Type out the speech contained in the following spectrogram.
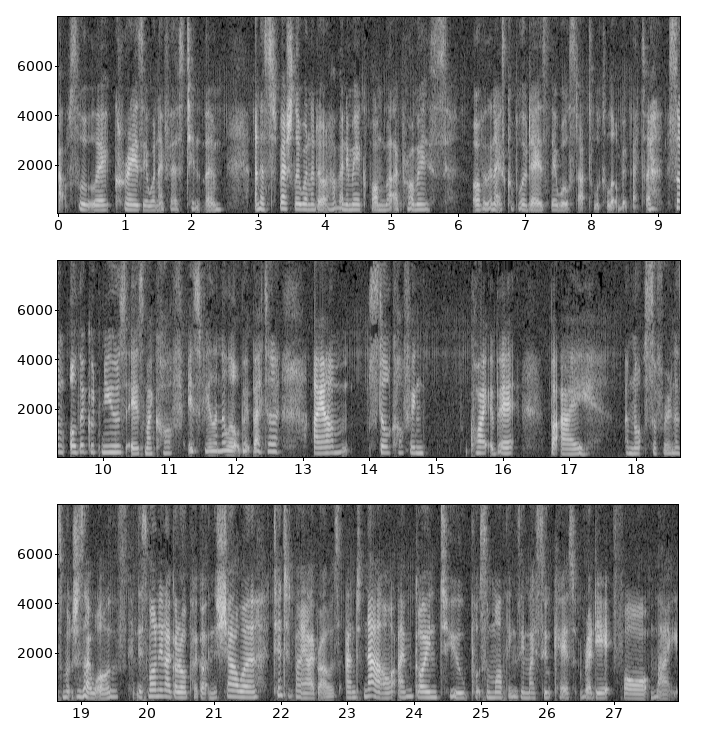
absolutely crazy when I first tint them and especially when I don't have any makeup on but I promise over the next couple of days they will start to look a little bit better. Some other good news is my cough is feeling a little bit better. I am still coughing quite a bit but I I'm not suffering as much as I was. This morning I got up, I got in the shower, tinted my eyebrows and now I'm going to put some more things in my suitcase ready for my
